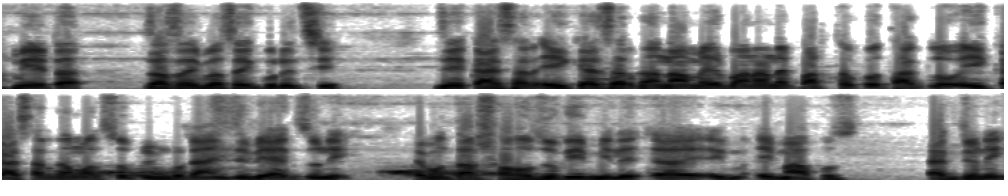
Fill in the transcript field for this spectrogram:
আমি এটা যাচাই বাছাই করেছি যে কায়সার, এই কায়সার নামের বানানে পার্থক্য থাকলেও এই কায়সার কামাল সুপ্রিম কোর্টে আইনজীবী একজনই এবং তার সহযোগী মিলে এই- মাহফুজ একজনই।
